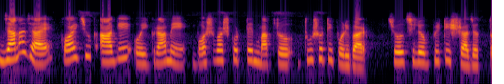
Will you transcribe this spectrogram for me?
জানা যায়, কয়েক যুগ আগে ওই গ্রামে বসবাস করতেন মাত্র দুশোটি পরিবার, চলছিল ব্রিটিশ রাজত্ব।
